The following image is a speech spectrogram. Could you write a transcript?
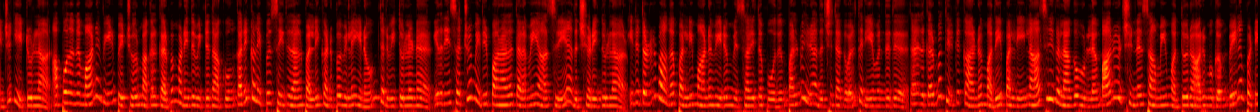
என்று கேட்டுள்ளார். அப்போது அந்த மாணவியின் பெற்றோர் மகள் கர்ப்பம் அடைந்து விட்டதாகவும் கரைக்கலைப்பு செய்ததால் பள்ளிக்கு அனுப்பவில்லை எனவும் தெரிவித்துள்ளனர். இதனை சற்றும் எதிர்பாராத தலைமை ஆசிரியர் அதிர்ச்சியடைந்துள்ளார் இது தொடர்பாக பள்ளி மாணவியிடம் விசாரித்த போதும் பல்வேறு அதிர்ச்சி தகவல் தெரிய வந்தது. தனது கர்ப்பத்திற்கு காரணம் அதே பள்ளியில் ஆசிரியர்களாக உள்ள பாரூர் சின்னசாமி மத்தூர் ஆறுமுகம். வேலம்பட்டி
